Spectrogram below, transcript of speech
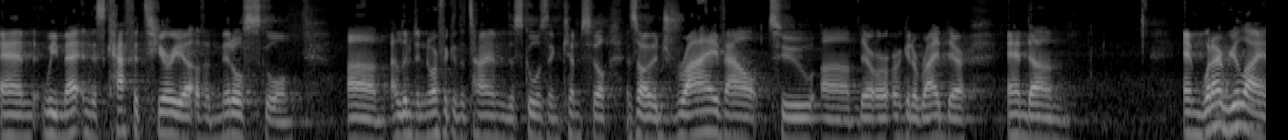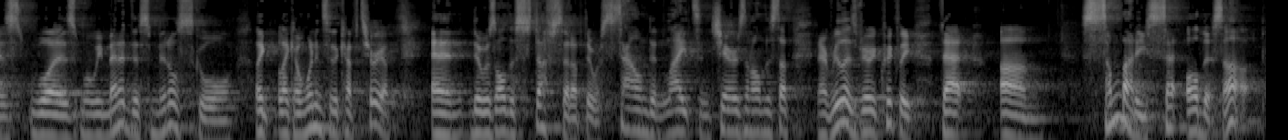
And we met in this cafeteria of a middle school. Um, I lived in Norfolk at the time. The school was in Kempsville, and so I would drive out to um, there or, or, get a ride there. And um, and what I realized was when we met at this middle school, like like I went into the cafeteria, and there was all this stuff set up. There was sound and lights and chairs and all this stuff. And I realized very quickly that um, somebody set all this up.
